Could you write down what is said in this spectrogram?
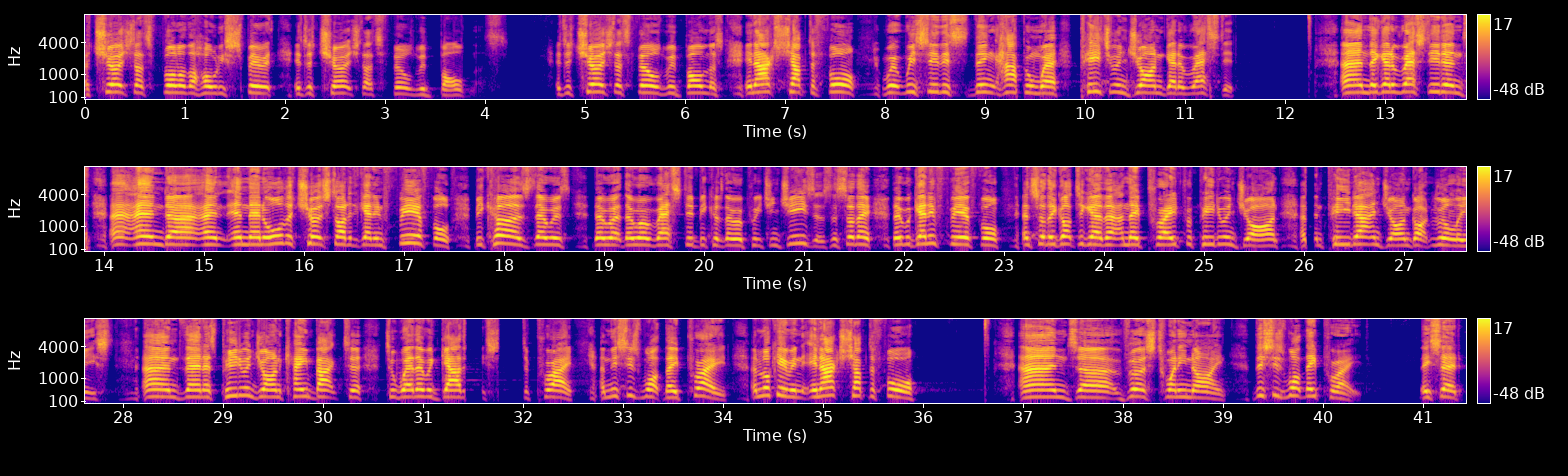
a church that's full of the Holy Spirit is a church that's filled with boldness. It's a church that's filled with boldness. In Acts chapter 4, we see this thing happen where Peter and John get arrested. And they get arrested, and, and, uh, and, and then all the church started getting fearful because there was, they, were, they were arrested because they were preaching Jesus. And so they, they were getting fearful. And so they got together and they prayed for Peter and John. And then Peter and John got released. And then as Peter and John came back to, to where they were gathered, to pray. And this is what they prayed. And look here in, in Acts chapter 4 and uh, verse 29. This is what they prayed. They said,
